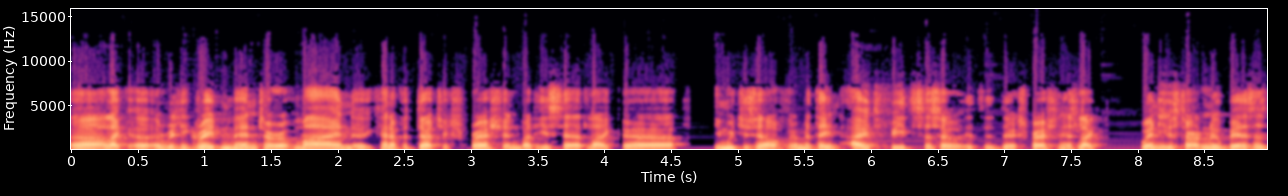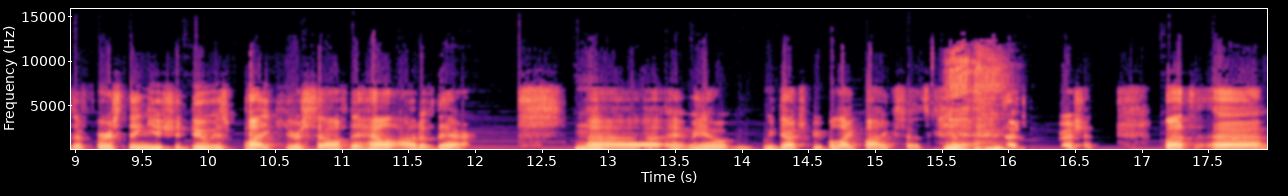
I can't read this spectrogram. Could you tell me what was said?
uh, like a, a, really great mentor of mine, uh, kind of a Dutch expression, but he said like uh, je moet jezelf meteen uitfietsen. So it, the expression is like when you start a new business, the first thing you should do is bike yourself the hell out of there. Mm. Uh, you know, we Dutch people like bikes, so it's kind yeah. of Dutch expression. But uh,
